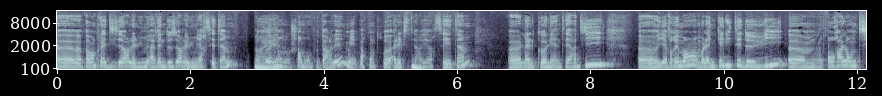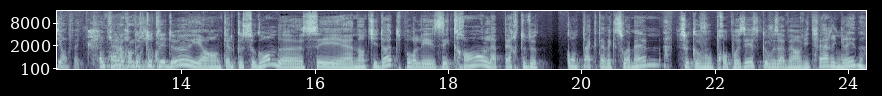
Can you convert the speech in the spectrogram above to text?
Euh, par exemple, à 10h, la lumière, à 22h, la lumière s'éteint. Ouais. dans nos chambres, on peut parler, mais par contre, à l'extérieur, c'est éteint. Euh, L'alcool est interdit. Euh, Il y a vraiment voilà, une qualité de vie, euh, on ralentit en fait. On prend Alors, le temps de pour vivre. toutes les deux et en quelques secondes, euh, c'est un antidote pour les écrans, la perte de contact avec soi-même, ce que vous proposez, ce que vous avez envie de faire, Ingrid?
